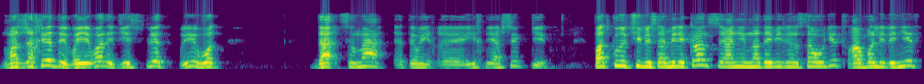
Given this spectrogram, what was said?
маджахеды воевали 10 лет, и вот да, цена этого э, их ошибки. Подключились американцы, они надавили на саудитов, обвалили нефть.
